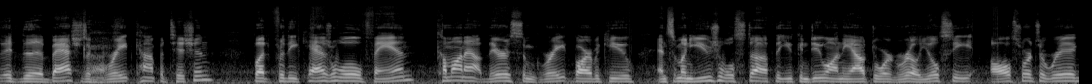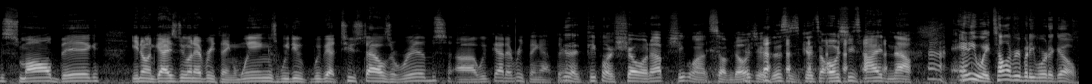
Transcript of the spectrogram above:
it, the bash is a great competition, but for the casual fan, come on out. There is some great barbecue and some unusual stuff that you can do on the outdoor grill. You'll see all sorts of rigs, small, big, you know, and guys doing everything. Wings. We do. We've got two styles of ribs. Uh, we've got everything out there. look at that. People are showing up. She wants some, don't you? This is good. Oh, she's hiding now. Anyway, tell everybody where to go.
